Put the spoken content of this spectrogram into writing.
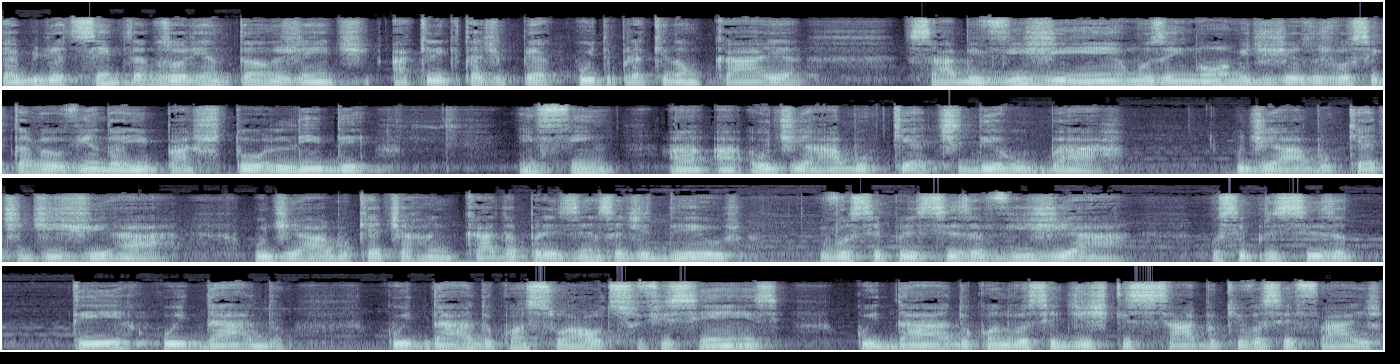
E a Bíblia sempre está nos orientando, gente. Aquele que está de pé, cuide para que não caia, sabe? Vigiemos em nome de Jesus. Você que está me ouvindo aí, pastor, líder, enfim, a, a, o diabo quer te derrubar, o diabo quer te desviar, o diabo quer te arrancar da presença de Deus e você precisa vigiar, você precisa ter cuidado, cuidado com a sua autossuficiência, cuidado quando você diz que sabe o que você faz.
